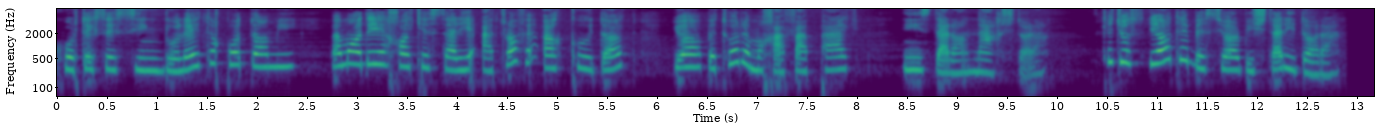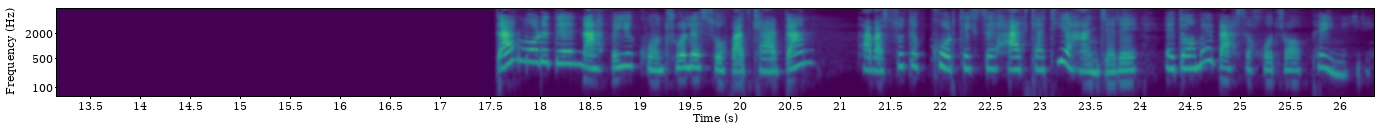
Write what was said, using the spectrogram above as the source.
کورتکس cingulate قدامی و ماده خاکستری اطراف aqueduct یا به طور مخفف PAG نیز در آن نقش دارند که جزئیات بسیار بیشتری دارند. در مورد نحوه کنترل صحبت کردن توسط کورتکس حرکتی حنجره ادامه بحث خود را پی می‌گیریم.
